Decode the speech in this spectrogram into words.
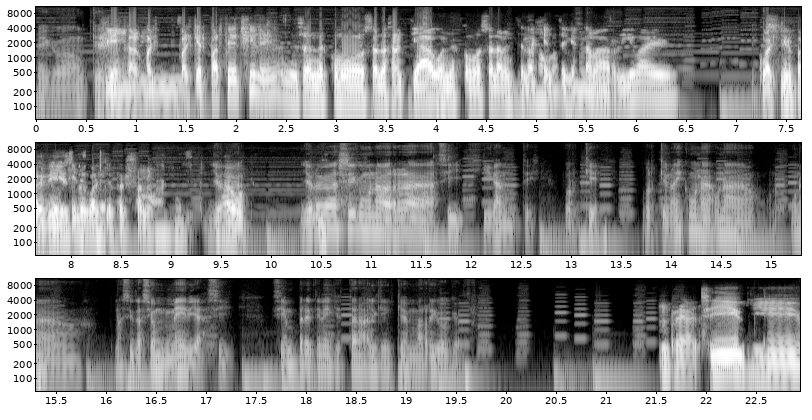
En cualquier parte de Chile, no es como solo Santiago, no es como solamente la gente que está más arriba, cualquier parte de Chile, cualquier persona. Yo lo, yo lo, veo así como una barrera así gigante. ¿Por qué? Porque no hay como una, una, una, una situación media así. Siempre tiene que estar alguien que es más rico que otro. Real. Sí, y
